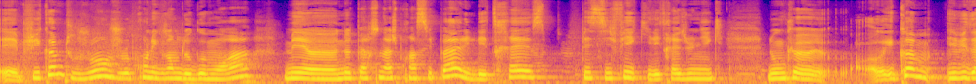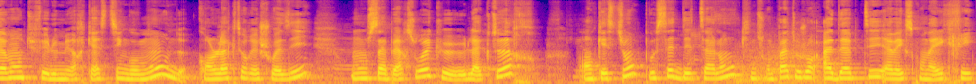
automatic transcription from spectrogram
Et puis comme toujours, je prends l'exemple de Gomorrah, mais euh, notre personnage principal, il est très spécifique, il est très unique. Donc, euh, et comme évidemment tu fais le meilleur casting au monde, quand l'acteur est choisi, on s'aperçoit que l'acteur en question possède des talents qui ne sont pas toujours adaptés avec ce qu'on a écrit.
